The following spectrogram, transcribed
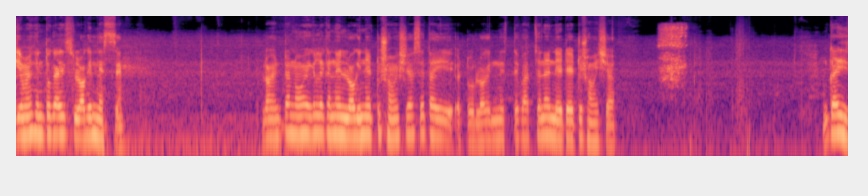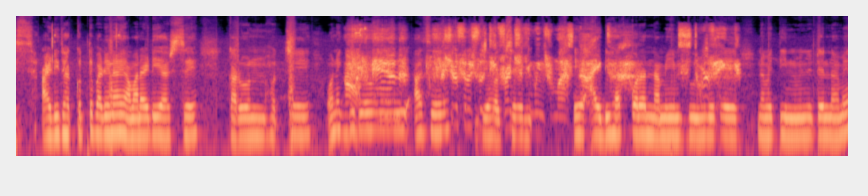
গেমে কিন্তু গাইস লগ ইন এসছে লগ ইনটা ন হয়ে গেলে এখানে লগ ইনে একটু সমস্যা আছে, তাই একটু লগ ইন নিতে পারছে না নেটে একটু সমস্যা। গাইস আইডি হ্যাক করতে পারি নাই আমার আইডি আসছে। কারণ হচ্ছে অনেক ভিডিও আছে যে হচ্ছে এ আইডি হ্যাক করার নামে দুই মিনিটে নামে তিন মিনিটের নামে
